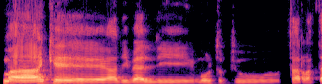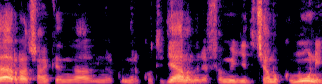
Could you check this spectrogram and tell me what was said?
ma anche a livelli molto più terra-terra, cioè anche nel, nel quotidiano, nelle famiglie diciamo comuni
